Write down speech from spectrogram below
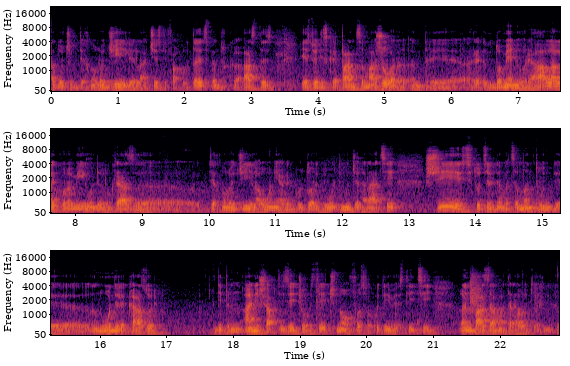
aducem tehnologiile la aceste facultăți, pentru că astăzi este o discrepanță majoră între domeniul real al economiei, unde lucrează tehnologii la unii agricultori de ultimă generație, și instituțiile de învățământ, unde în unele cazuri de prin anii 70-80 nu au fost făcute investiții în baza materialului tehnică.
